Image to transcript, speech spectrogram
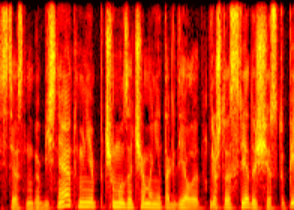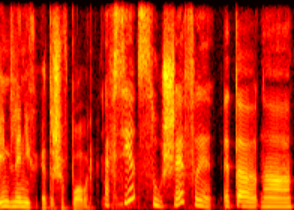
Естественно, объясняют мне, почему, зачем они так делают. И что следующая ступень для них — это шеф-повар. А все су-шефы — это на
